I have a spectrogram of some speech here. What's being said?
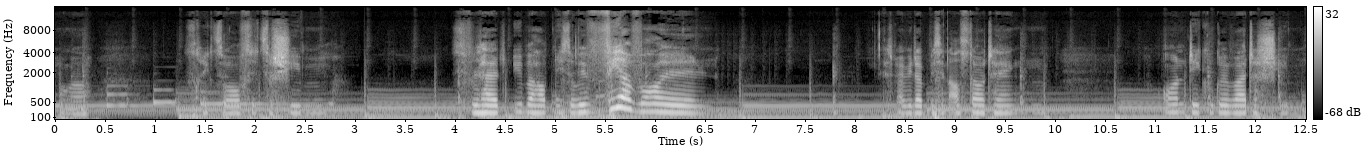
Junge, es regt so auf, sie zu schieben. Sie will halt überhaupt nicht so, wie wir wollen. Erstmal wieder ein bisschen Ausdauer tanken. Und die Kugel weiter schieben.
